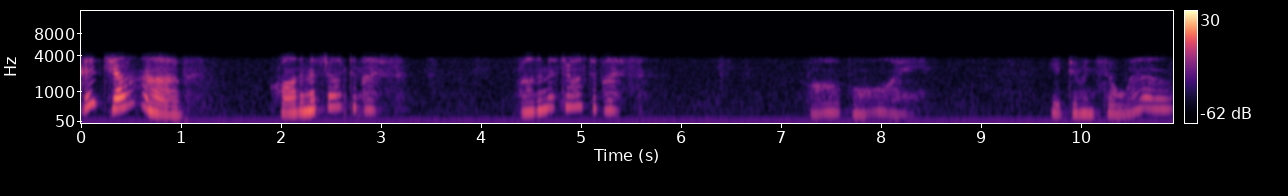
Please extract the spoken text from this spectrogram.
Good job. Crawl to Mr. Octopus. Crawl to Mr. Octopus. Oh boy. You're doing so well.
